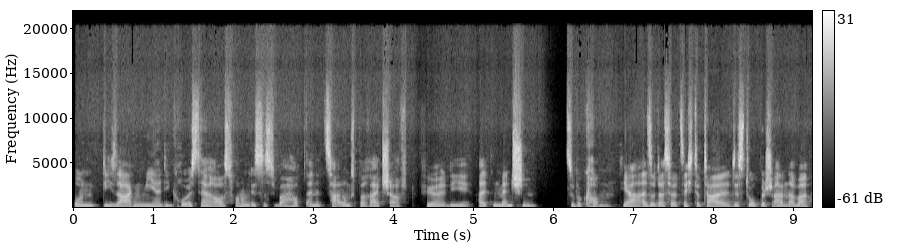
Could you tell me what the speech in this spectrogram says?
Und die sagen mir, die größte Herausforderung ist es überhaupt, eine Zahlungsbereitschaft für die alten Menschen zu bekommen. Ja, also das hört sich total dystopisch an, aber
